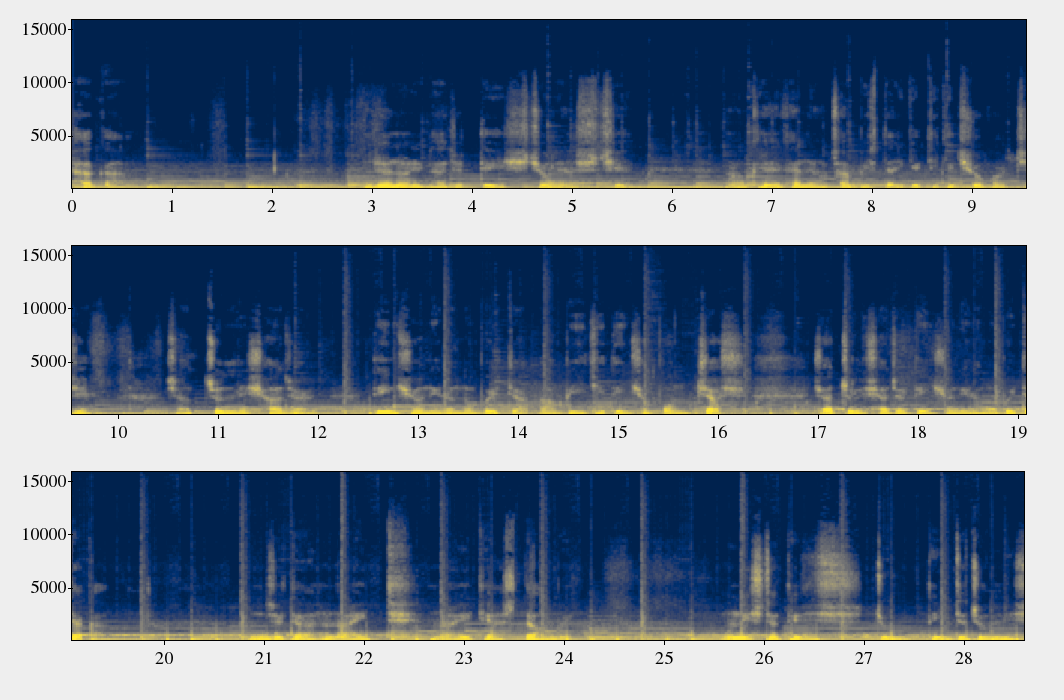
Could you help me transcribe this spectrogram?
ঢাকা, জানুয়ারি দু হাজার তেইশ চলে আসছে। ওকে এখানেও ছাব্বিশ তারিখে টিকিট শো করছে। সাতচল্লিশ হাজার তিনশো নিরানব্বই টাকা, বিজি তিনশো পঞ্চাশ, সাতচল্লিশ হাজার তিনশো নিরানব্বই টাকা। যেটা নাইট নাইটে আসতে হবে। উনিশটা তিরিশ টু তিনটে চল্লিশ।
